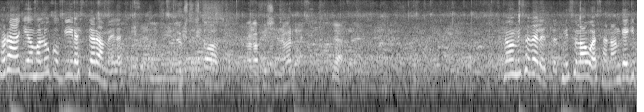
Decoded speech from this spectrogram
räägi oma lugu kiiresti ära meile siis. üksteist tuhat, väga füüsiline värk. no mis sa veel ütled, mis sul lauas on, on keegi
